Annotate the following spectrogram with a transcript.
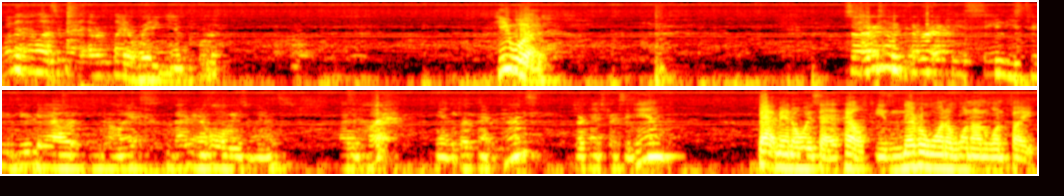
When the hell has Superman ever played a waiting game before? He would. So every time we've ever actually seen these two duke it out in comics, Batman always wins. As in Hush, and the Dark Knight Returns, Dark Knight Strikes Again. Batman always has health. He's never won a one-on-one fight.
